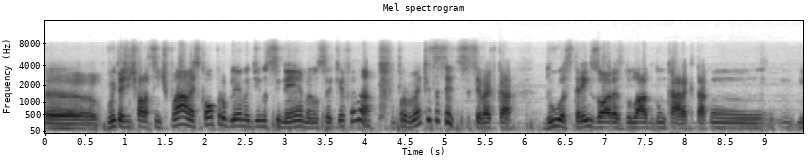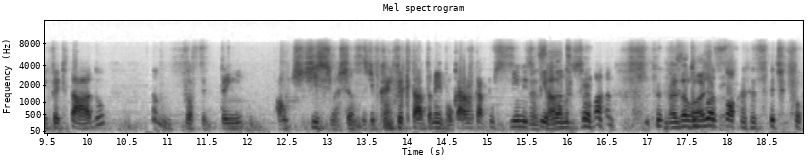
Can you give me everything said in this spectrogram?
uh, muita gente fala assim, tipo, ah, mas qual o problema de ir no cinema, não sei o que. Eu falo, não, o problema é que você, você vai ficar duas, três horas do lado de um cara que tá com infectado, você tem altíssimas chances de ficar infectado também. Pô, o cara vai ficar tossindo, espirrando Exato. do seu lado. Mas é lógico. Duas horas. tipo,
